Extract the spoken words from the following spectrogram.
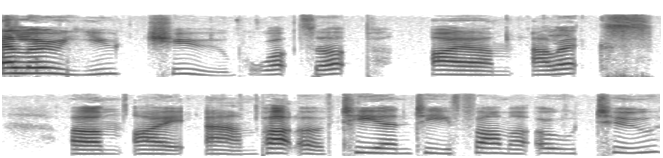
Hello YouTube, what's up? I am Alex. Um, I am part of TNT Farmer 02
